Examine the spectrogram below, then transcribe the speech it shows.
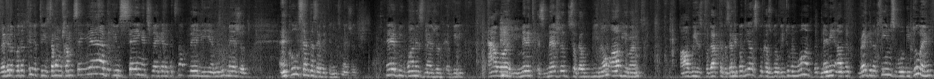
regular productivity, someone will come and say, yeah, but you're saying it's regular, but it's not really, and it's measured. And call centers, everything is measured. Every one is measured, every hour, every minute is measured, so there will be no argument are we as productive as anybody else because we'll be doing what that many other regular teams will be doing.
